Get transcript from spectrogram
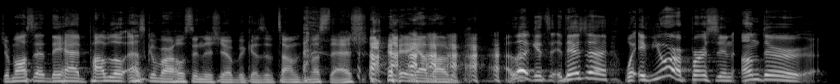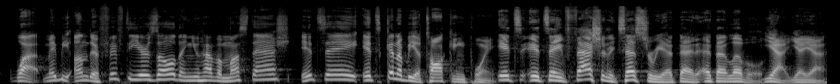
Jamal said they had Pablo Escobar hosting the show because of Tom's mustache. Yeah, Look, it's there's a well, if you're a person under what maybe under 50 years old and you have a mustache, it's a it's gonna be a talking point. It's it's a fashion accessory at that at that level. yeah, yeah, yeah.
